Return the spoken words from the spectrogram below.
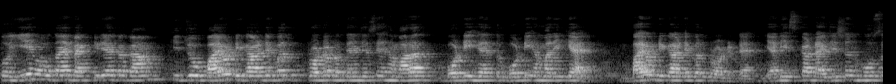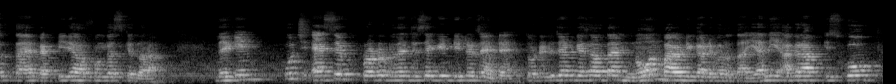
तो ये होता है बैक्टीरिया का काम कि जो बायोडिग्रेडेबल प्रोडक्ट होते हैं, जैसे हमारा बॉडी है तो बॉडी हमारी क्या है? बायोडिग्रेडेबल प्रोडक्ट है। यानी इसका डाइजेशन हो सकता है बैक्टीरिया और फंगस के द्वारा। लेकिन कुछ ऐसे प्रोडक्ट होते हैं, जैसे कि डिटर्जेंट है। तो डिटर्जेंट कैसा होता है? नॉन बायोडिग्रेडेबल होता है। यानी अगर आप इसको,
